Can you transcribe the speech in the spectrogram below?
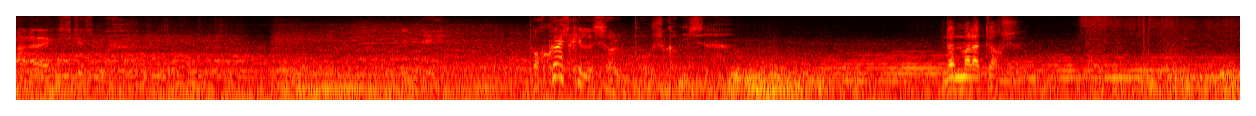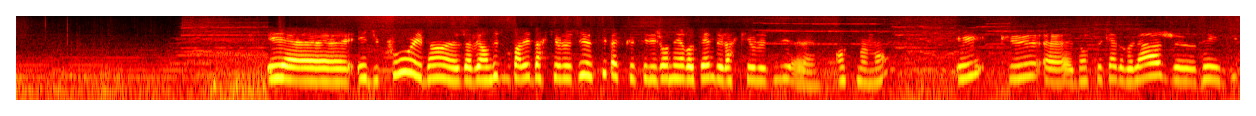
Euh, Excuse-moi. Indy, pourquoi est-ce que le sol bouge comme ça? Donne-moi la torche. Et, euh, et du coup, eh ben, j'avais envie de vous parler d'archéologie aussi parce que c'est les journées européennes de l'archéologie euh, en ce moment. Et que euh, dans ce cadre-là, je réédite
